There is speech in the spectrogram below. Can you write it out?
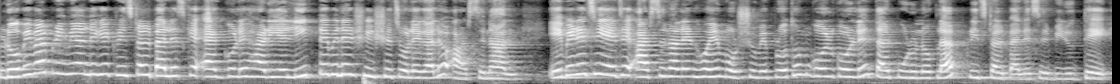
রবিবার প্রিমিয়ার লিগে ক্রিস্টাল প্যালেসকে এক গোলে হারিয়ে লিগ টেবিলের শীর্ষে চলে গেল আর্সেনাল। এবেরেছি এ যে আর্সেনালের হয়ে মরশুমে প্রথম গোল করলেন তার পুরনো ক্লাব ক্রিস্টাল প্যালেসের বিরুদ্ধে।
